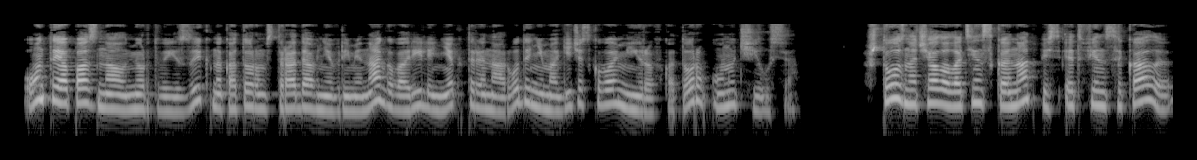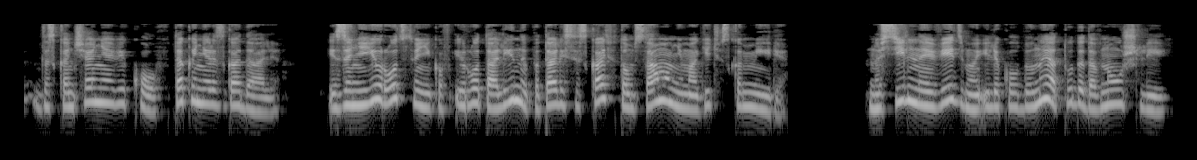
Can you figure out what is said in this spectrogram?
Он-то и опознал мертвый язык, на котором в стародавние времена говорили некоторые народы немагического мира, в котором он учился. Что означала латинская надпись «Et fin до скончания веков, так и не разгадали – из-за нее родственников и род Алины пытались искать в том самом немагическом мире. Но сильные ведьмы или колдуны оттуда давно ушли.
